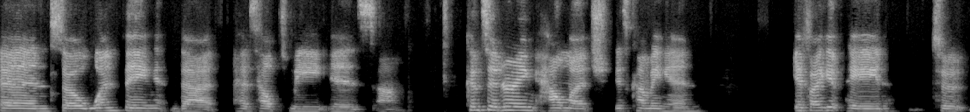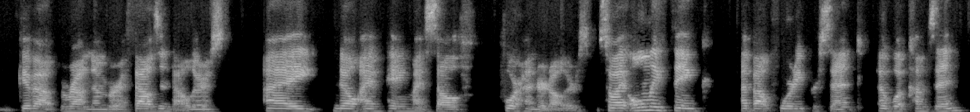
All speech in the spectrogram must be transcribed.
And so, one thing that has helped me is um, considering how much is coming in. If I get paid to give out the round number, a thousand dollars, I know I'm paying myself four hundred dollars. So I only think about forty percent of what comes in.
